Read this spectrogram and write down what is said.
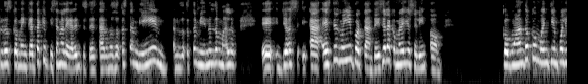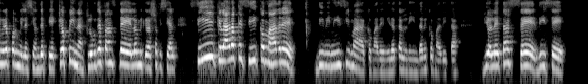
Verduzco, me encanta que empiezan a alegar entre ustedes. A nosotros también, a nosotros también no es lo malo. Eh, yo, ah, este es muy importante, dice la comadre Jocelyn Om. Como ando con buen tiempo libre por mi lesión de pie, ¿qué opinan? ¿Club de fans de él o mi crush oficial? Sí, claro que sí, comadre. Divinísima, comadre. Mira tan linda, mi comadrita. Violeta C. dice:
